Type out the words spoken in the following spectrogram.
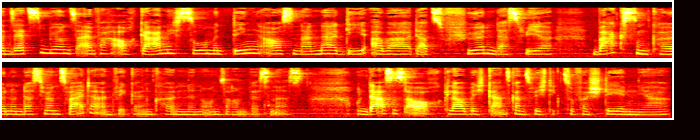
dann setzen wir uns einfach auch gar nicht so mit Dingen auseinander, die aber dazu führen, dass wir wachsen können und dass wir uns weiterentwickeln können in unserem Business. Und das ist auch, glaube ich, ganz, ganz wichtig zu verstehen, ja,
